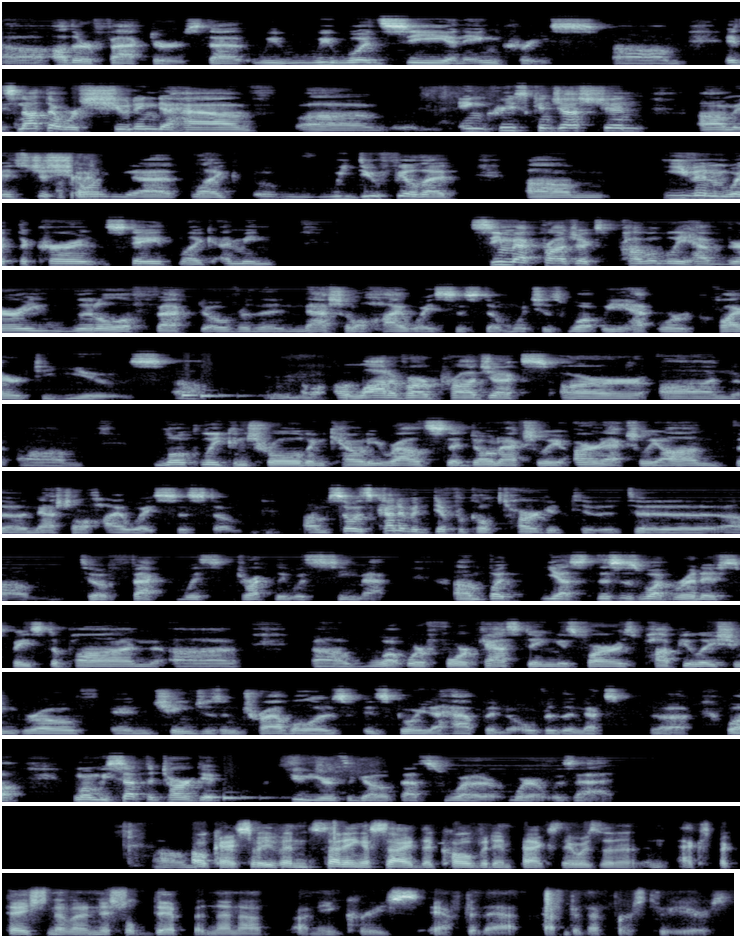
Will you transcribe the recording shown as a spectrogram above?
uh, other factors that we, we would see an increase. Um, it's not that we're shooting to have uh, increased congestion. Um, it's just Okay. showing that like we do feel that um, even with the current state, like, I mean, CMAQ projects probably have very little effect over the national highway system, which is what we ha- were required to use. Um, a lot of our projects are on um, locally controlled and county routes that don't actually aren't actually on the national highway system. Um, so it's kind of a difficult target to to um, to affect with directly with CMAQ. Um, but yes, this is what RITIS, based upon uh, uh, what we're forecasting as far as population growth and changes in travel is is going to happen over the next. Uh, well, when we set the target two years ago, that's where where it was at. Um, Okay, so even setting aside the COVID impacts, there was a- an expectation of an initial dip and then a, an increase after that, after the first two years.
